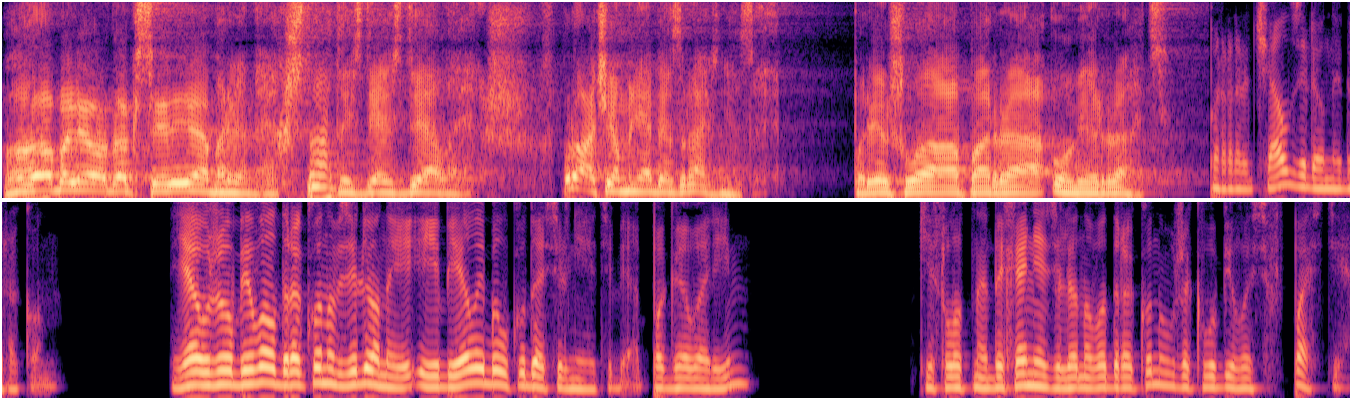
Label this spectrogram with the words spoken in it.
«Ублюдок серебряный, что ты здесь делаешь? Впрочем, мне без разницы. Пришла пора умирать», — прорычал зеленый дракон. «Я уже убивал драконов зеленые, и белый был куда сильнее тебя. Поговорим?» Кислотное дыхание зеленого дракона уже клубилось в пасти,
